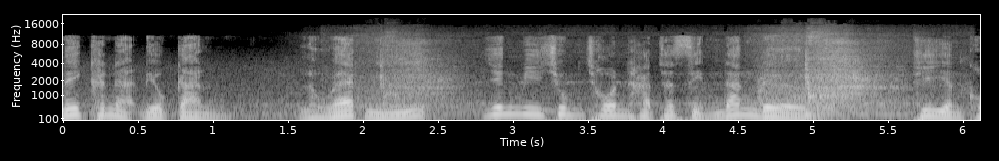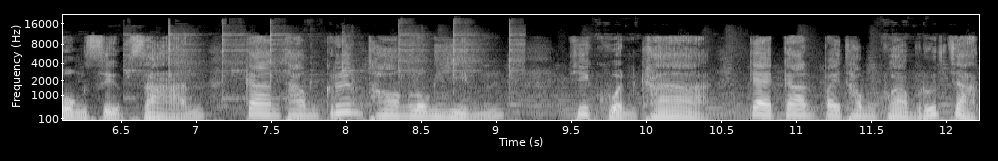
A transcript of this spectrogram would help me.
ในขณะเดียวกัน ละแวกนี้ยังมีชุมชนหัตถศิลป์ดั้งเดิม ที่ยังคงสืบสารการทำเครื่องทองลงหิน ที่ควรค่าแก่การไปทำความรู้จัก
